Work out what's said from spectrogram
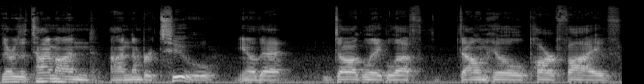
there was a time on on number 2, you know that dog leg left downhill par 5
